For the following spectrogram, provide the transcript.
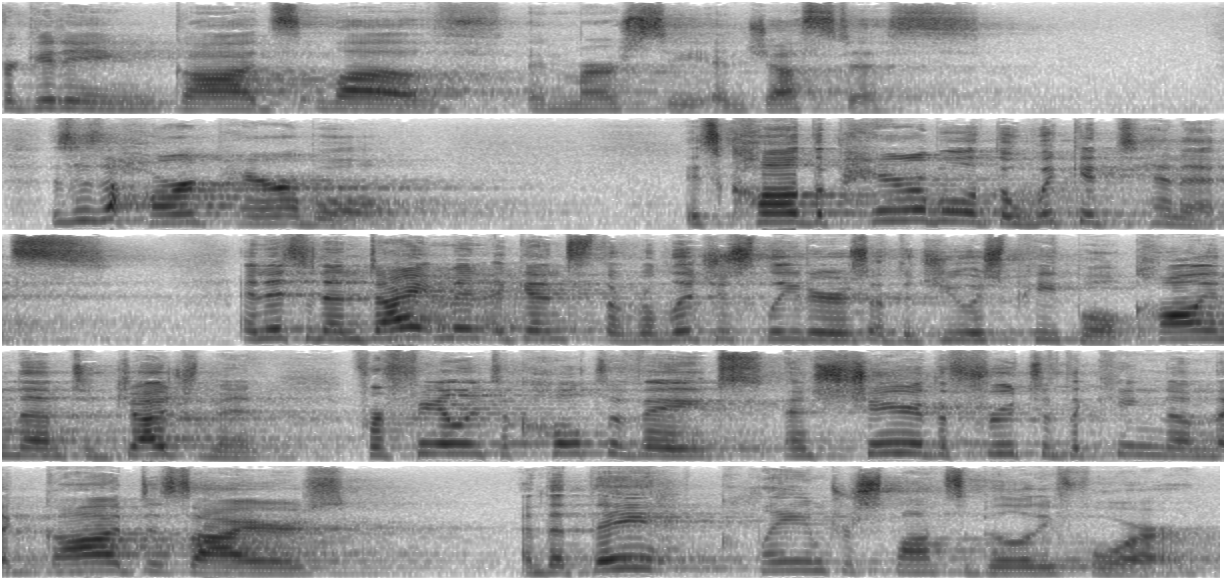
forgetting God's love and mercy and justice. This is a hard parable. It's called the parable of the wicked tenants, and it's an indictment against the religious leaders of the Jewish people, calling them to judgment for failing to cultivate and share the fruits of the kingdom that God desires and that they claimed responsibility for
